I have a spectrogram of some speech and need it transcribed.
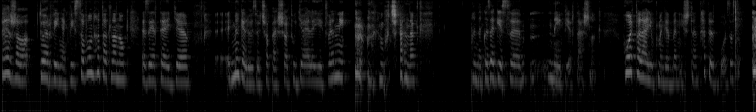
perzsa törvények visszavonhatatlanok, ezért egy, egy megelőző csapással tudja elejét venni, bocsánat, ennek az egész népírtásnak. Hol találjuk meg ebben Istent? Hát ez borzasztó.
